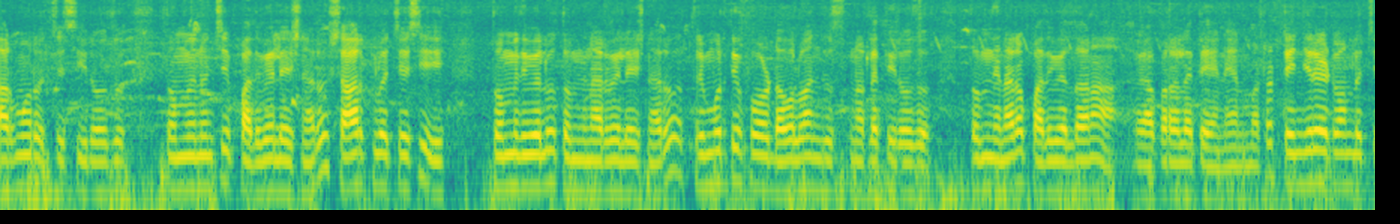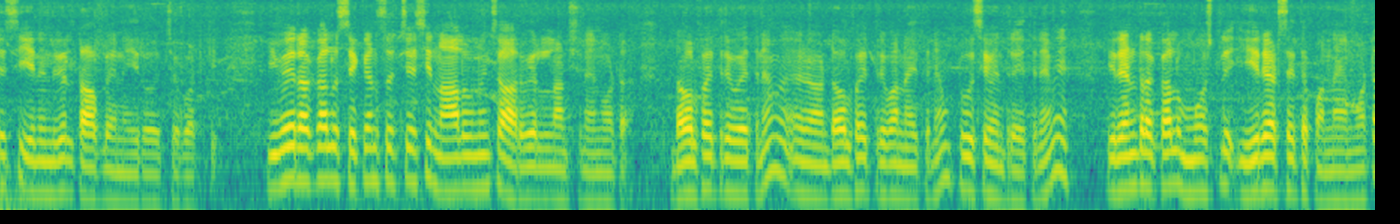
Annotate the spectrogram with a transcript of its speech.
ఆర్మూర్ వచ్చేసి ఈరోజు తొమ్మిది నుంచి పదివేలు వేసినారు. షార్క్లు వచ్చేసి తొమ్మిది వేలు తొమ్మిదిన్నర వేలు వేసినారు. త్రిమూర్తి ఫోర్ డబల్ వన్ చూసుకున్నట్లయితే ఈరోజు తొమ్మిదిన్నర పదివేల దాకా వ్యాపారాలు అయితే అయినాయి అనమాట టెన్ జీరో ఎయిట్ వన్లు వచ్చేసి ఎనిమిది వేలు టాప్లు అయినాయి ఈరోజు వచ్చేపాటికి. ఇవే రకాలు సెకండ్స్ వచ్చేసి నాలుగు నుంచి ఆరు వేలు నడిచినాయి అనమాట డబల్ ఫైవ్ త్రీ అయితేనేమి డబల్ ఫైవ్ త్రీ వన్ అయితేనేమి టూ సెవెన్ త్రీ అయితేనేమి ఈ రెండు రకాలు మోస్ట్లీ ఈ రేట్స్ అయితే పన్నాయన్నమాట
